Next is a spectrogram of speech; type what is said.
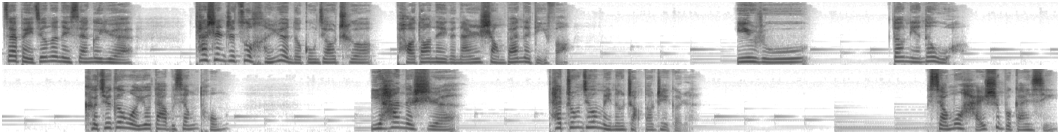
在北京的那三个月，他甚至坐很远的公交车跑到那个男人上班的地方，一如当年的我，可却跟我又大不相同。遗憾的是，他终究没能找到这个人。小木还是不甘心，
